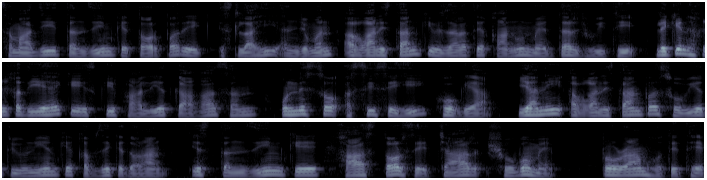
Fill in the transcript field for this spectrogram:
سماجی تنظیم کے طور پر ایک اصلاحی انجمن افغانستان کی وزارت قانون میں درج ہوئی تھی۔ لیکن حقیقت یہ ہے کہ اس کی فعالیت کا آغاز سن انیس سو اسی سے ہی ہو گیا یعنی افغانستان پر سوویت یونین کے قبضے کے دوران۔ اس تنظیم کے خاص طور سے چار شعبوں میں پروگرام ہوتے تھے۔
